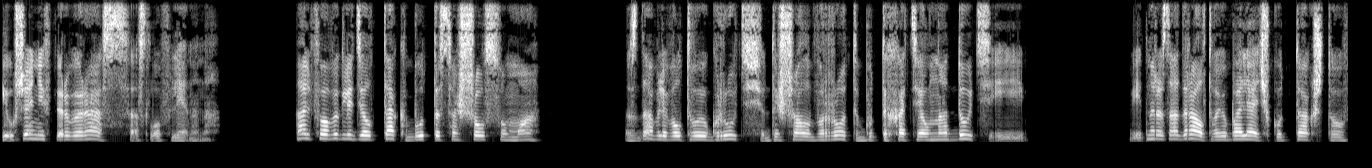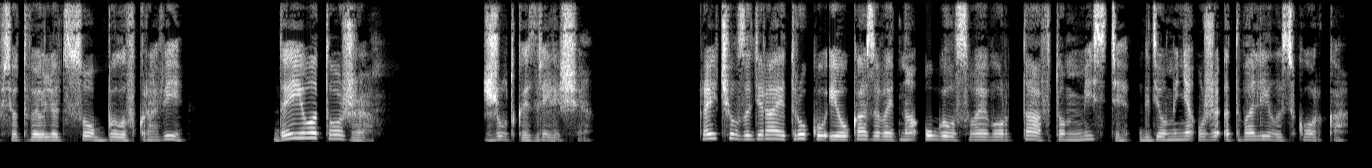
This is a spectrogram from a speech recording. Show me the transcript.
И уже не в первый раз, со слов Леннона. Альфа выглядел так, будто сошел с ума. Сдавливал твою грудь, дышал в рот, будто хотел надуть, и... Видно, разодрал твою болячку так, что все твое лицо было в крови. Да и его тоже. Жуткое зрелище. Рэйчел задирает руку и указывает на угол своего рта в том месте, где у меня уже отвалилась корка.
